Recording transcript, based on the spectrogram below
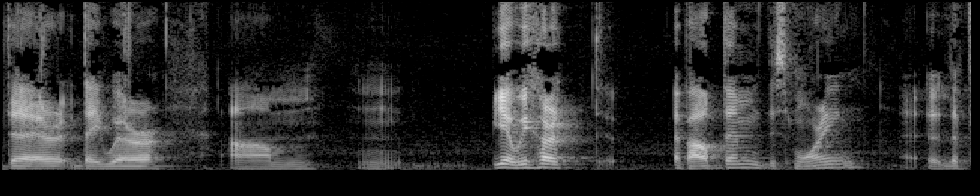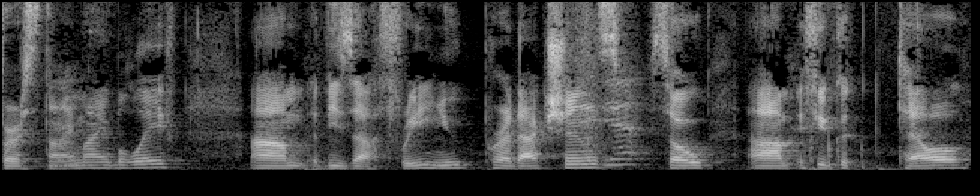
There, they were. Um, yeah, we heard about them this morning, uh, the first time, I believe. Um, these are three new productions. Yeah. So, um, if you could tell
